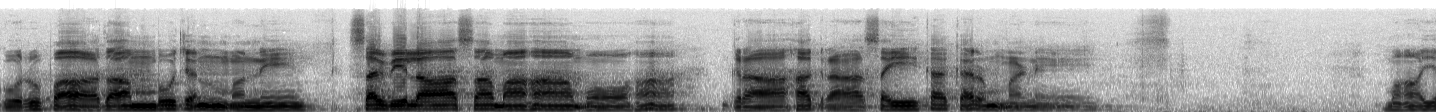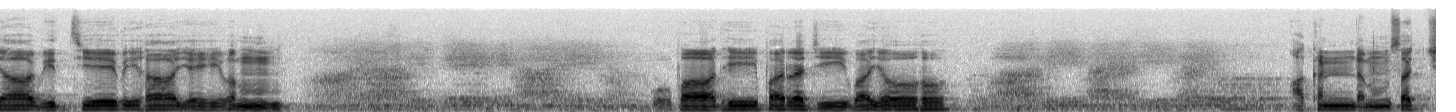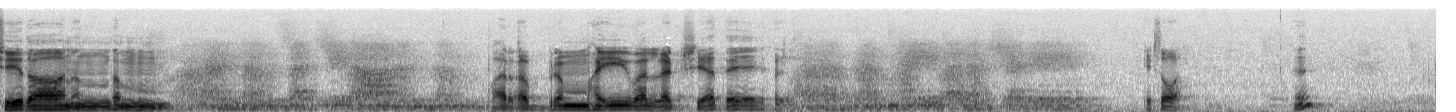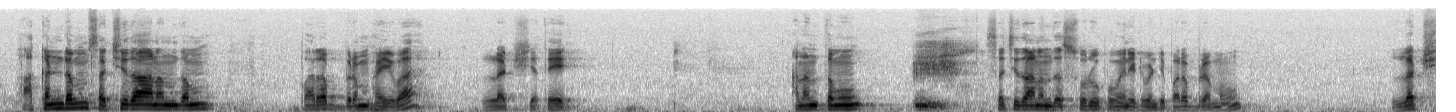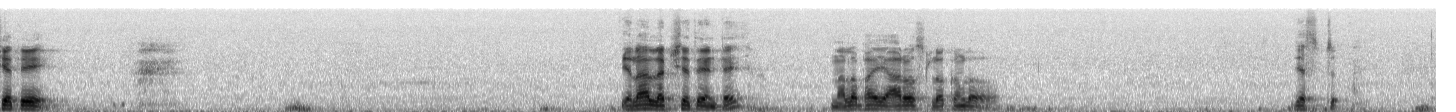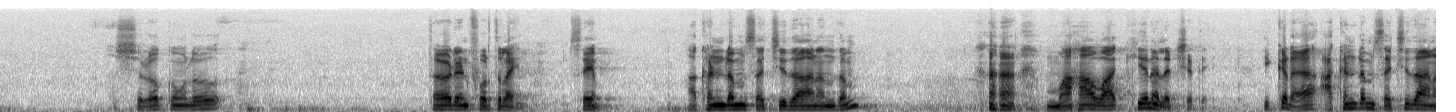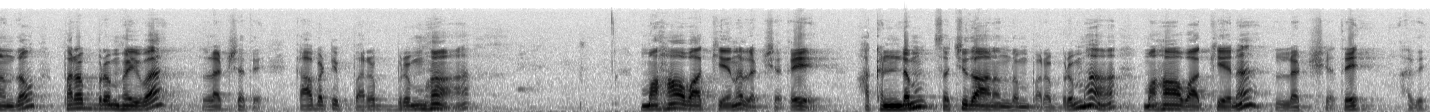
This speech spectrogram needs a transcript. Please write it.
गुरुपादाम्बुजन्मनि सविलासमहामोह ग्राहग्रासैककर्मणे मायाविद्ये विहायैवम् उपाधिपरजीवयोः అఖండం సచ్చిదానందం. పరబ్రహ్మైవ లక్ష్యతే. It's over eh? అఖండం సచ్చిదానందం పరబ్రహ్మైవ లక్ష్యతే. అనంతము సచ్చిదానంద స్వరూపమైనటువంటి పరబ్రహ్మము లక్ష్యతే. ఎలా లక్ష్యతే అంటే నలభై ఆరో శ్లోకంలో జస్ట్ శ్లోకంలో third and fourth line same. అఖండం సచ్చిదానందం మహావాక్యన లక్ష్యతే. ఇక్కడ అఖండం సచ్చిదానందం పరబ్రహ్మ ఇవ లక్ష్యతే. కాబట్టి పరబ్రహ్మ మహావాక్యేన లక్ష్యతే. అఖండం సచ్చిదానందం పరబ్రహ్మ మహావాక్యేన లక్ష్యతే. అదే.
